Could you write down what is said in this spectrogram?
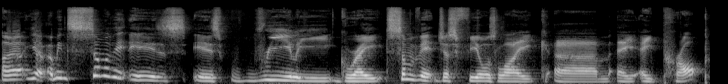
Uh, yeah, I mean, some of it is is really great. Some of it just feels like um, a a prop.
